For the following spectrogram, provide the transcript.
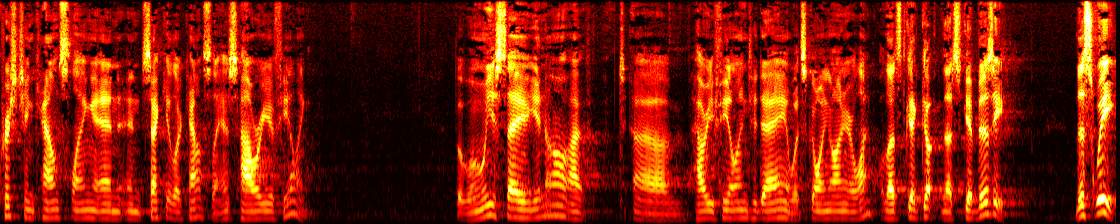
Christian counseling and, and secular counseling is how are you feeling? But when we say, you know, um, how are you feeling today and what's going on in your life? Well, let's get, go- let's get busy. This week,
